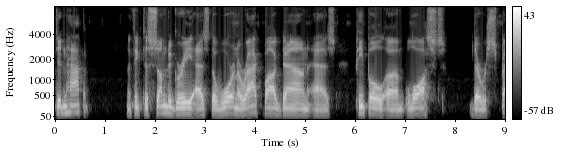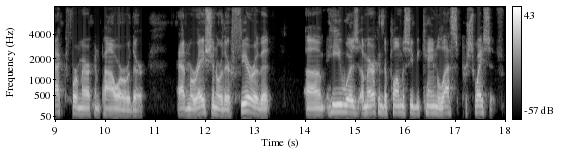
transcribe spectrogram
didn't happen. I think to some degree, as the war in Iraq bogged down, as people um, lost their respect for American power or their admiration or their fear of it, um, he was American diplomacy became less persuasive.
